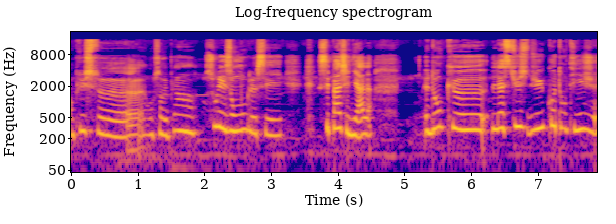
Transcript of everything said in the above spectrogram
en plus, euh, on s'en met plein sous les ongles. C'est pas génial. Donc, euh, l'astuce du coton-tige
